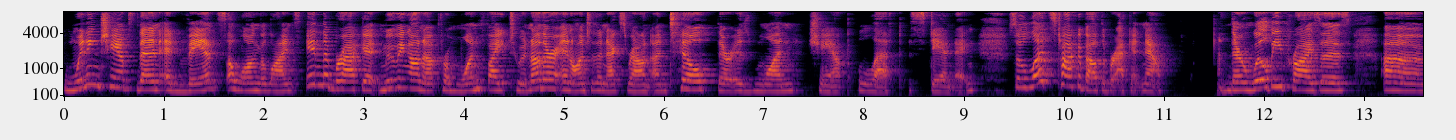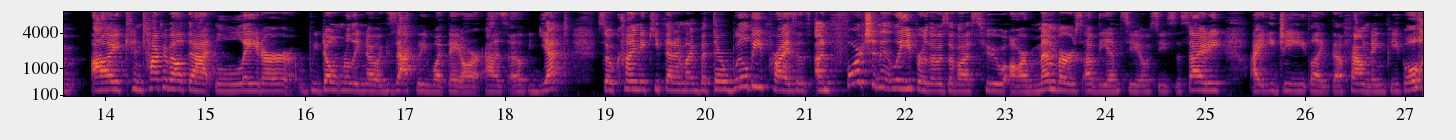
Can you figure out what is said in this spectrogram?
winning champs then advance along the lines in the bracket, moving on up from one fight to another and on to the next round until there is one champ left standing. So let's talk about the bracket now. There will be prizes. Um, I can talk about that later. We don't really know exactly what they are as of yet. So kind of keep that in mind, but there will be prizes. Unfortunately, for those of us who are members of the MCOC Society, i.e. like the founding people,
